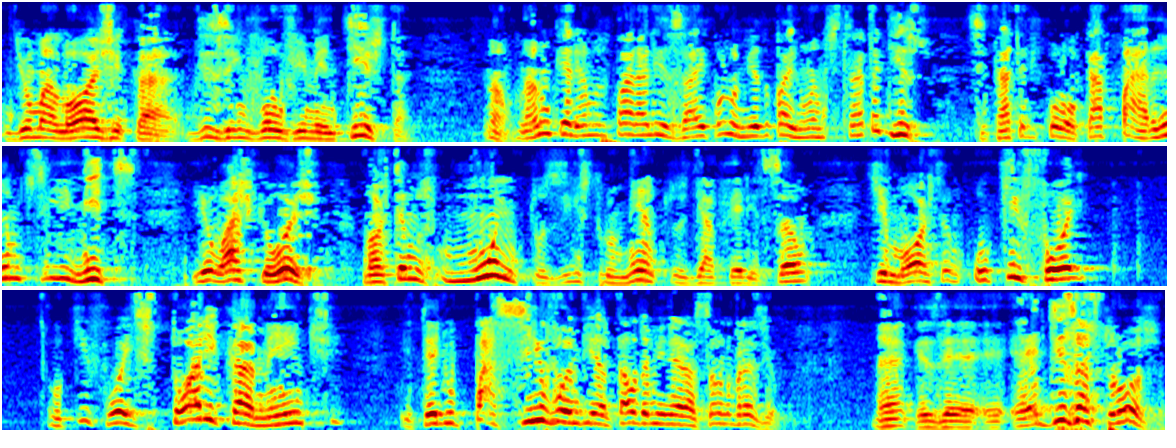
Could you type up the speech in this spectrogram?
de uma lógica desenvolvimentista. Não, nós não queremos paralisar a economia do país, não se trata disso. Se trata de colocar parâmetros e limites. E eu acho que hoje nós temos muitos instrumentos de aferição que mostram o que foi, o que foi historicamente e teve o passivo ambiental da mineração no Brasil. Né? Quer dizer, é, é desastroso.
